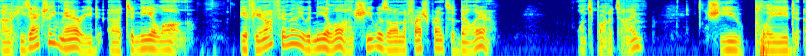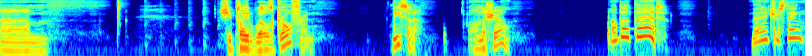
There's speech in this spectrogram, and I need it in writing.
Uh, he's actually married uh, to Nia Long. If you're not familiar with Nia Long, she was on The Fresh Prince of Bel Air once upon a time. She played um, she played Will's girlfriend, Lisa, on the show. How about that? Isn't that interesting?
